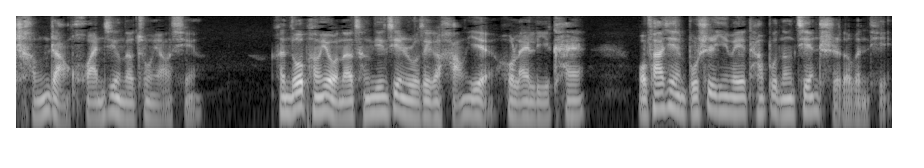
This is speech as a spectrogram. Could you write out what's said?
成长环境的重要性。很多朋友呢曾经进入这个行业，后来离开，我发现不是因为他不能坚持的问题，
